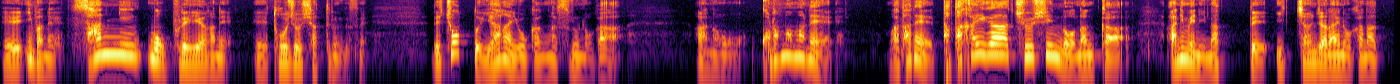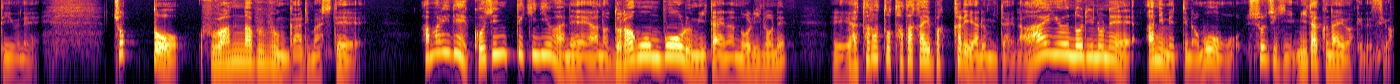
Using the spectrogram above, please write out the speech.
えー、今ね3人もうプレイヤーがね、え、登場しちゃってるんですね。でちょっと嫌な予感がするのがあのこのままねまたね戦いが中心のなんかアニメになっていっちゃうんじゃないのかなっていうねちょっと不安な部分がありましてあまりね個人的にはねあの「ドラゴンボール」みたいなノリのねやたらと戦いばっかりやるみたいなああいうノリのねアニメっていうのはもう正直見たくないわけですよ。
